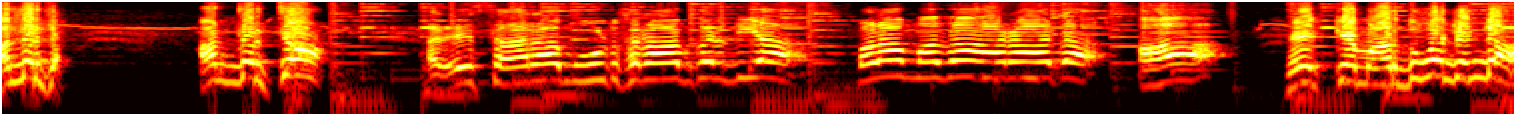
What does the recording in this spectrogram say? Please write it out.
अंदर जा। अंदर जा। अरे सारा मूड खराब कर दिया। बड़ा मज़ा आ रहा था। हाँ। फेंक के मार दूँगा डंडा।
